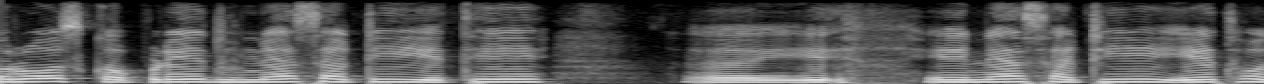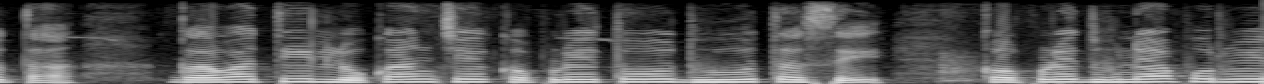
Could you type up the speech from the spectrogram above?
रोज कपडे धुण्यासाठी येथे येण्यासाठी येत होता. गावातील लोकांचे कपडे तो धुवत असे. कपडे धुण्यापूर्वी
